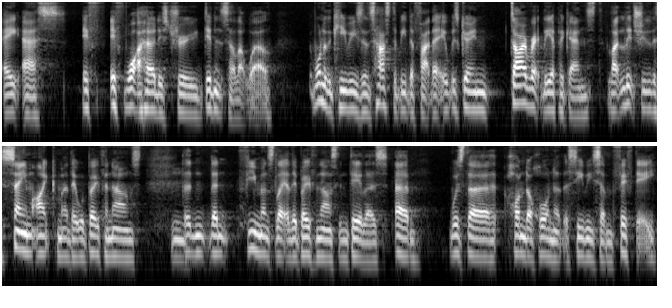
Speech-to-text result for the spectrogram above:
8S, if if what I heard is true, didn't sell that well, one of the key reasons has to be the fact that it was going directly up against, like literally the same EICMA. They were both announced. Then, then a few months later, they both announced in dealers. Um, was the Honda Hornet, the CB750,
